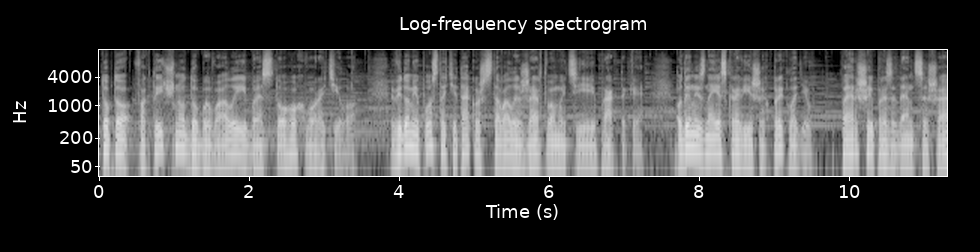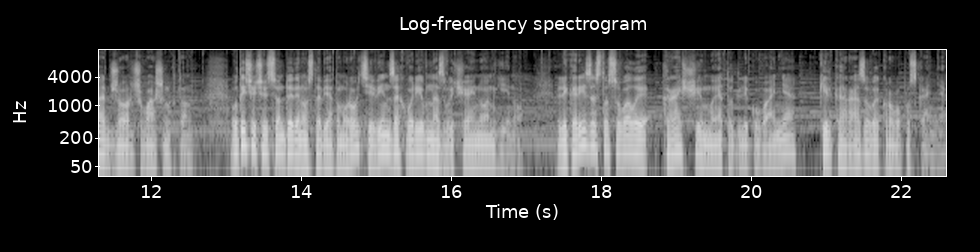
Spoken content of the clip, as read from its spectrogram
Тобто фактично добивали і без того хворе тіло. Відомі постаті також ставали жертвами цієї практики. Один із найяскравіших прикладів перший президент США Джордж Вашингтон. У 1799 році він захворів на звичайну ангіну. Лікарі застосували кращий метод лікування кількаразове кровопускання.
